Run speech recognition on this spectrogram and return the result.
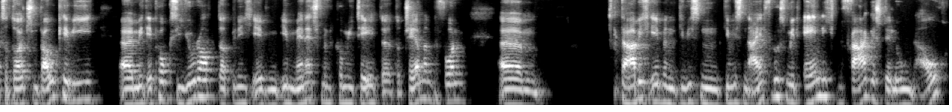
zur Deutschen Bauchemie, äh, mit Epoxy Europe. Dort bin ich eben im Management-Komitee, der, der, Chairman davon. Ähm, da habe ich eben einen gewissen, gewissen Einfluss mit ähnlichen Fragestellungen auch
